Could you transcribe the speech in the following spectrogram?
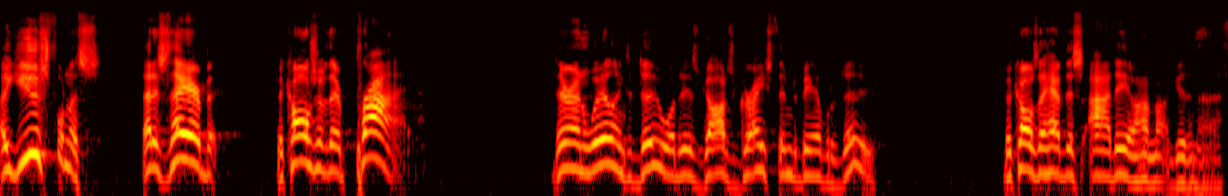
A usefulness that is there, but because of their pride, they're unwilling to do what it is God's graced them to be able to do because they have this idea I'm not good enough.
